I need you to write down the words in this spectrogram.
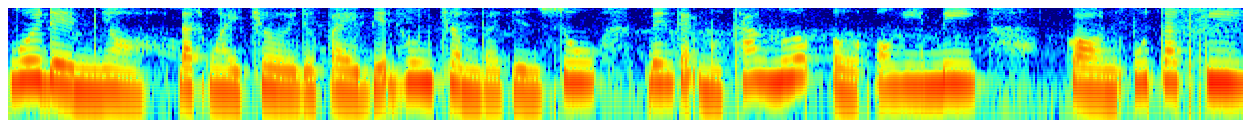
ngôi đền nhỏ đặt ngoài trời được bày biện hương trầm và tiền xu bên cạnh một thác nước ở Ogimi. Còn Utaki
